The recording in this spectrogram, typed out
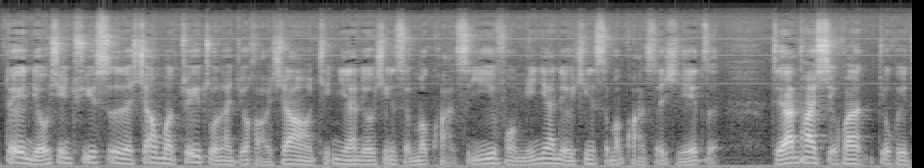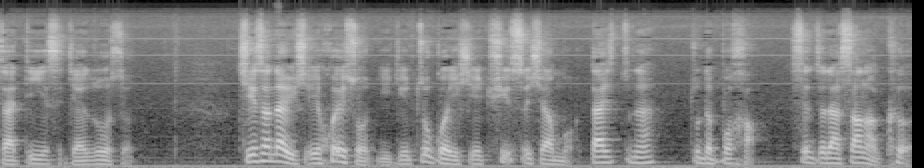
对流行趋势的项目追逐呢，就好像今年流行什么款式衣服，明年流行什么款式鞋子，只要他喜欢，就会在第一时间入手。其实呢，有些会所已经做过一些趋势项目，但是呢做的不好，甚至呢上了课，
